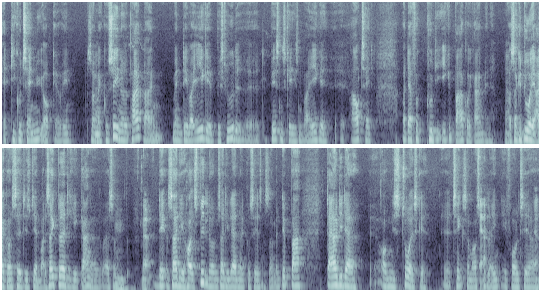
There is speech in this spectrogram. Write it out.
at de kunne tage en ny opgave ind. Så man kunne se noget i pipeline, men det var ikke besluttet, øh, business casen var ikke øh, aftalt, og derfor kunne de ikke bare gå i gang med det. Ja. Og så kan du og jeg godt sidde og diskutere, var det så ikke bedre, at de gik i gang? Altså, mm. ja. det, så er de højt spildt noget, så har de lært noget i processen. Så, men det er bare, der er jo de der øh, organisatoriske øh, ting, som også ja. spiller ind i forhold til at... Ja.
